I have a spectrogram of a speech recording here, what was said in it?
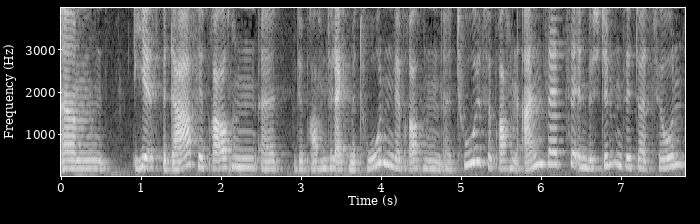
ähm, hier ist Bedarf, wir brauchen, äh, wir brauchen vielleicht Methoden, wir brauchen äh, Tools, wir brauchen Ansätze in bestimmten Situationen,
